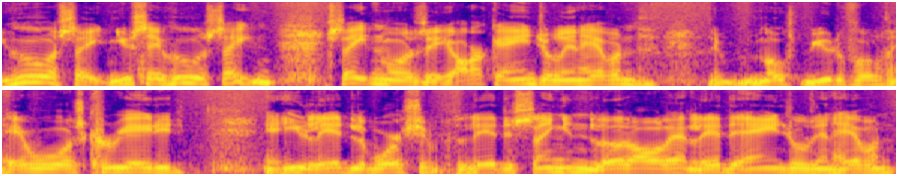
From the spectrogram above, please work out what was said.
Who was Satan? You say, who was Satan? Satan was the archangel in heaven, the most beautiful ever was created. And he led the worship, led the singing, led all that, led the angels in heaven.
